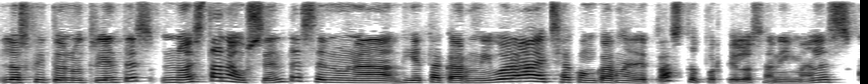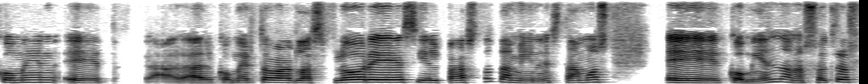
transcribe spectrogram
Los fitonutrientes no están ausentes en una dieta carnívora hecha con carne de pasto, porque los animales comen, eh, al comer todas las flores y el pasto, también estamos eh, comiendo nosotros,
